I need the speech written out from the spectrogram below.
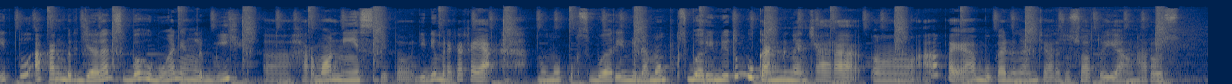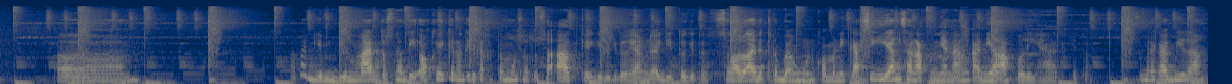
itu akan berjalan sebuah hubungan yang lebih uh, harmonis gitu. Jadi mereka kayak memupuk sebuah rindu. Nah, memupuk sebuah rindu itu bukan dengan cara uh, apa ya? Bukan dengan cara sesuatu yang harus um, apa diem-dieman terus nanti oke okay, nanti kita ketemu suatu saat kayak gitu-gitu yang nggak gitu gitu. Selalu ada terbangun komunikasi yang sangat menyenangkan yang aku lihat gitu. Mereka bilang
